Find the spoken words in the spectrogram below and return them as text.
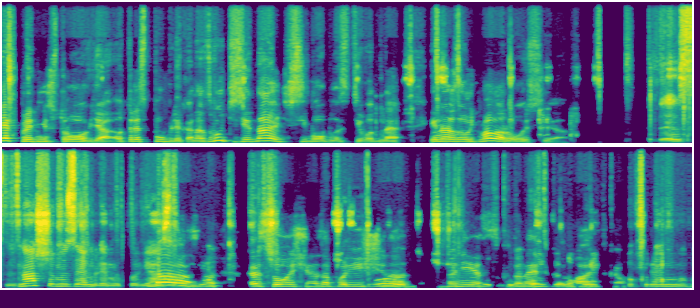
як Придністров'я, от Республіка назвуть, з'єднають всі в області в одне і назвуть Малоросія. е, з нашими землями пов'язані. да? Херсонщина, створюють Донецьк, Донецька, Луганська. окрему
